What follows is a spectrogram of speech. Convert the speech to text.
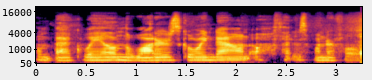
Humpback whale and the water's going down. Oh, that is wonderful.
